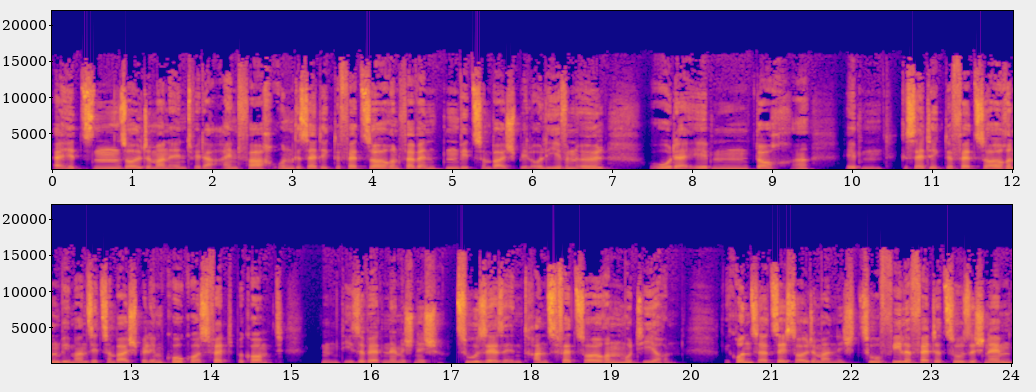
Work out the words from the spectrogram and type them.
Erhitzen sollte man entweder einfach ungesättigte Fettsäuren verwenden, wie zum Beispiel Olivenöl, oder eben doch äh, eben gesättigte Fettsäuren, wie man sie zum Beispiel im Kokosfett bekommt. Hm, diese werden nämlich nicht zu sehr in Transfettsäuren mutieren. Grundsätzlich sollte man nicht zu viele Fette zu sich nehmen.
